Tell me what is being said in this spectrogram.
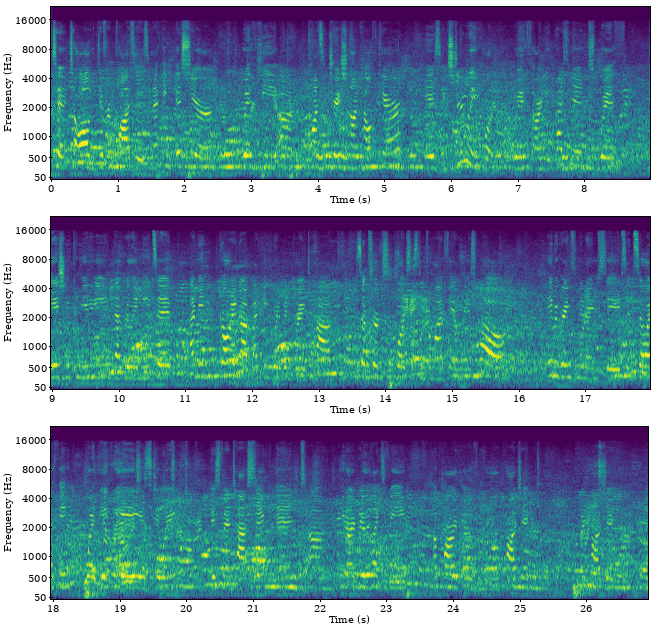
to, to all the different causes. And I think this year, with the um, concentration on healthcare, is extremely important with our new president, with the Asian community that really needs it. I mean, growing up, I think it would have been great to have some sort of support system for my family as well immigrants in the United States, and so I think what APA is doing part of more project by project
